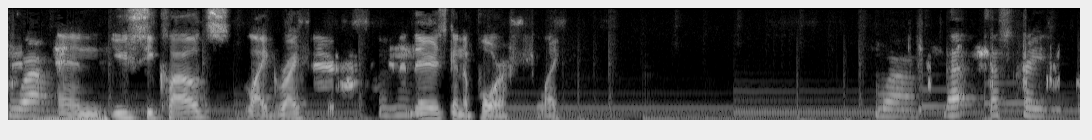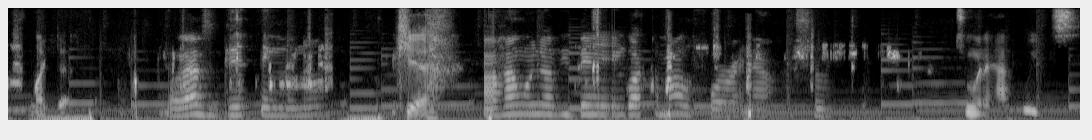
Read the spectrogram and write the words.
Wow. and you see clouds like right there, Mhm. there it's gonna pour. Like Wow, that that's crazy. like that. Well, that's a good thing to know. Yeah, Uh, how long have you been in Guatemala for right now? Sure. two and a half weeks.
